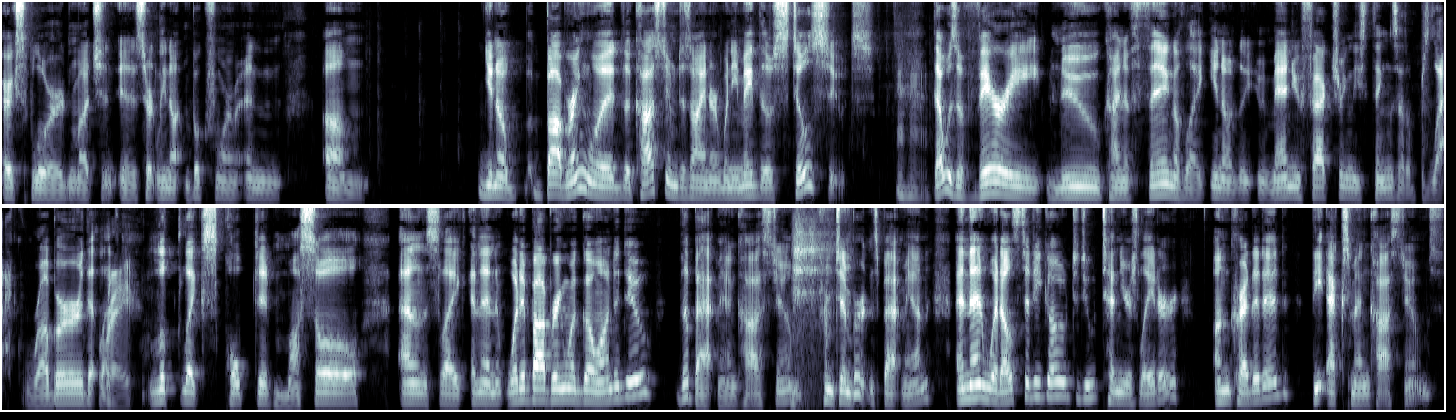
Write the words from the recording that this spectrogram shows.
explored much, uh, certainly not in book form, and um, you know, Bob Ringwood, the costume designer, when he made those still suits, mm-hmm. that was a very new kind of thing of like, you know, the, manufacturing these things out of black rubber that like right. looked like sculpted muscle. And it's like, and then what did Bob Ringwood go on to do? The Batman costume from Tim Burton's Batman. And then what else did he go to do 10 years later? Uncredited, the X Men costumes.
